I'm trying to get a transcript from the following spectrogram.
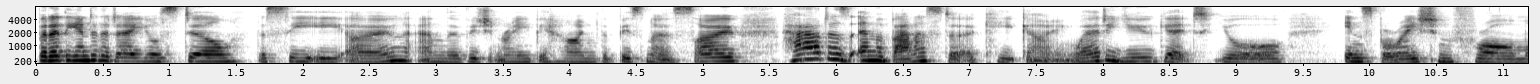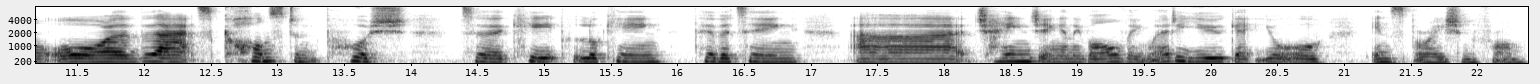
but at the end of the day, you're still the CEO and the visionary behind the business. So, how does Emma Bannister keep going? Where do you get your inspiration from or that constant push to keep looking, pivoting, uh, changing, and evolving? Where do you get your inspiration from?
